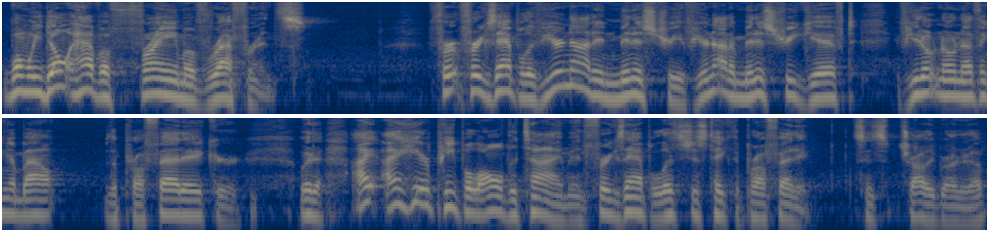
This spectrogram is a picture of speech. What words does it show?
when we don't have a frame of reference. For, for example, if you're not in ministry, if you're not a ministry gift, if you don't know nothing about the prophetic or what, I, I hear people all the time. And for example, let's just take the prophetic, since Charlie brought it up.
